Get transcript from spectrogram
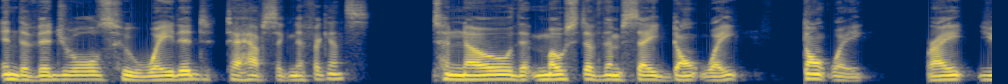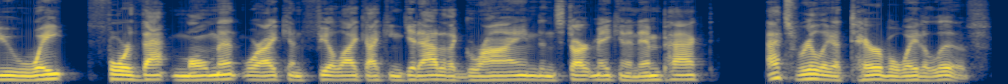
individuals who waited to have significance to know that most of them say, don't wait, don't wait, right? You wait for that moment where I can feel like I can get out of the grind and start making an impact. That's really a terrible way to live.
